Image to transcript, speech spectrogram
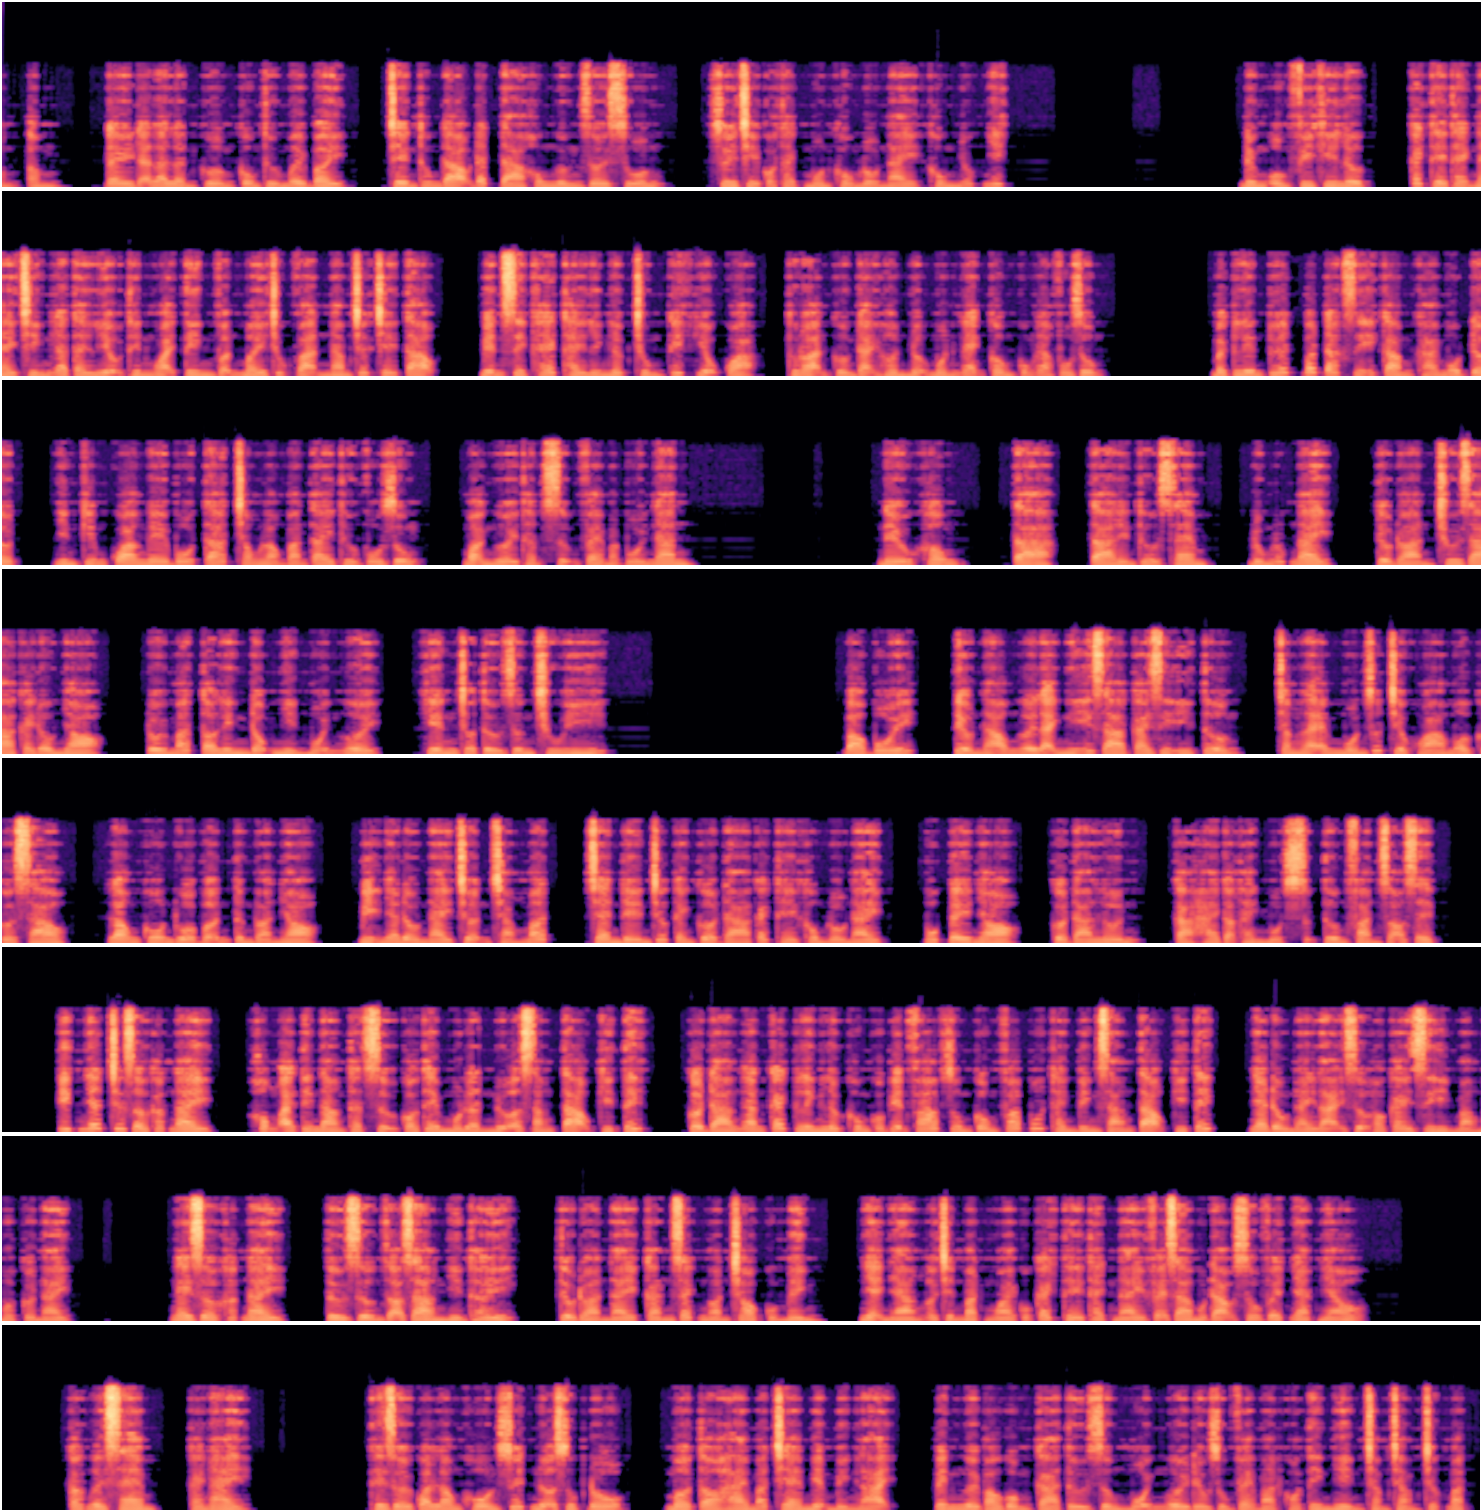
ầm ầm, đây đã là lần cường công thứ 17, trên thông đạo đất đá không ngừng rơi xuống, duy chỉ có thạch môn khổng lồ này không nhúc nhích. Đừng uống phí khí lực, cách thế thạch này chính là tài liệu thiên ngoại tinh vẫn mấy chục vạn năm trước chế tạo, miễn dịch hết thảy linh lực trùng kích hiệu quả, thủ đoạn cường đại hơn nữa muốn ngạnh công cũng là vô dụng. Bạch Liên Tuyết bất đắc dĩ cảm khái một đợt, nhìn kim quang nề Bồ Tát trong lòng bàn tay thử vô dụng, mọi người thật sự vẻ mặt bối nan. Nếu không, ta, ta đến thử xem, đúng lúc này, tiểu đoàn chui ra cái đầu nhỏ, đôi mắt to linh động nhìn mỗi người, khiến cho tử dưng chú ý. Bảo bối, tiểu não ngươi lại nghĩ ra cái gì ý tưởng, chẳng lẽ em muốn rút chìa khóa mở cửa sao? Long khôn đùa bỡn từng đoàn nhỏ, bị nha đầu này trợn trắng mắt, chen đến trước cánh cửa đá cách thế khổng lồ này, búp bê nhỏ, cửa đá lớn, cả hai tạo thành một sự tương phản rõ rệt. Ít nhất trước giờ khắc này, không ai tin nàng thật sự có thể một lần nữa sáng tạo kỳ tích, cờ đá ngăn cách linh lực không có biện pháp dùng công pháp bút thành binh sáng tạo kỳ tích, nhà đầu này lại dựa vào cái gì mà mở cờ này. Ngay giờ khắc này, Tử Dương rõ ràng nhìn thấy, tiểu đoàn này cắn rách ngón trỏ của mình, nhẹ nhàng ở trên mặt ngoài của cách thế thạch này vẽ ra một đạo dấu vết nhạt nhẽo. Các người xem, cái này. Thế giới quan long khôn suýt nữa sụp đổ, mở to hai mắt che miệng mình lại, bên người bao gồm cả từ dương mỗi người đều dùng vẻ mặt khó tin nhìn chằm chằm trước mặt.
